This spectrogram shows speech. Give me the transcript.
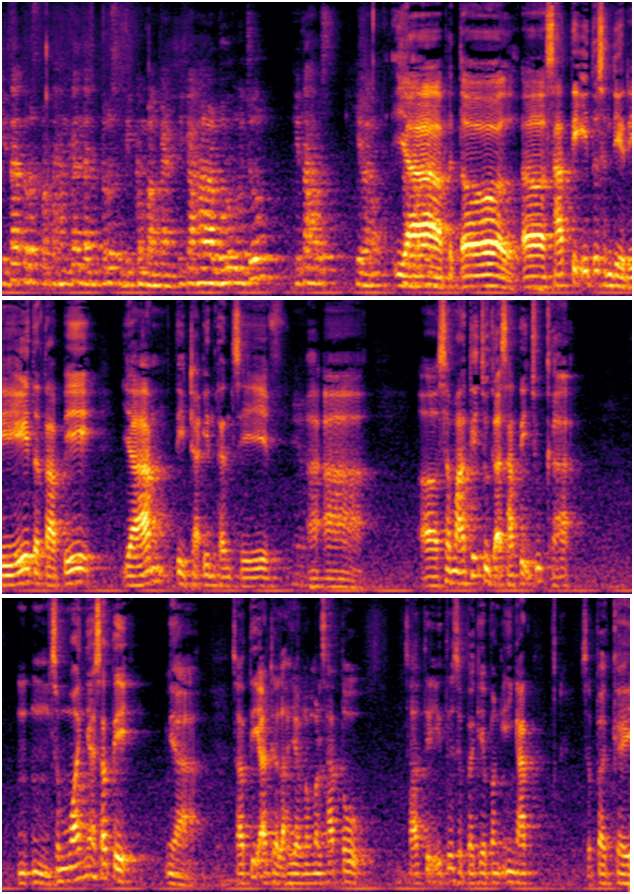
kita terus pertahankan dan terus dikembangkan. Jika hal-hal buruk muncul kita harus hilang. Ya betul. Eh, sati itu sendiri, tetapi yang tidak intensif. Ya. Ah, ah. Eh, samadhi juga sati juga. Mm-mm, semuanya sati. Ya, sati adalah yang nomor satu. Sati itu sebagai pengingat, sebagai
